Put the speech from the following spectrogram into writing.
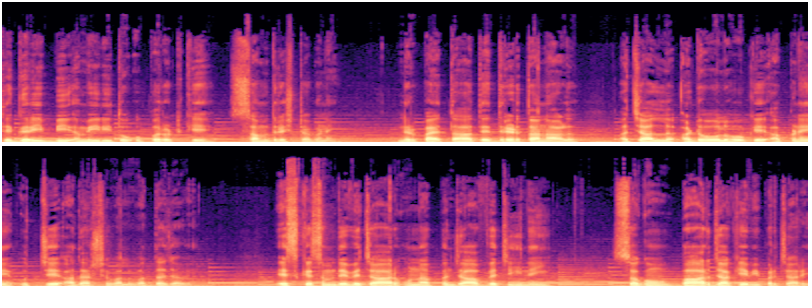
ਤੇ ਗਰੀਬੀ ਅਮੀਰੀ ਤੋਂ ਉੱਪਰ ਉੱਠ ਕੇ ਸਮਦ੍ਰਿਸ਼ਟਾ ਬਣੇ। ਨਿਰਭੈਤਾ ਤੇ ਦ੍ਰਿੜਤਾ ਨਾਲ ਅਚਲ ਅਡੋਲ ਹੋ ਕੇ ਆਪਣੇ ਉੱਚੇ ਆਦਰਸ਼ ਵੱਲ ਵੱਧਦਾ ਜਾਵੇ। ਇਸ ਕਿਸਮ ਦੇ ਵਿਚਾਰ ਉਹਨਾਂ ਪੰਜਾਬ ਵਿੱਚ ਹੀ ਨਹੀਂ, ਸਗੋਂ ਬਾਹਰ ਜਾ ਕੇ ਵੀ ਪ੍ਰਚਾਰੇ।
